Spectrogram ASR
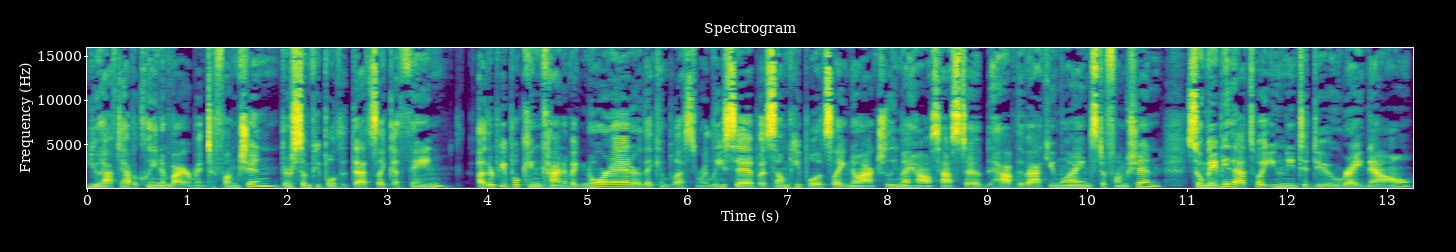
you have to have a clean environment to function. There's some people that that's like a thing. Other people can kind of ignore it or they can bless and release it. But some people, it's like, no, actually, my house has to have the vacuum lines to function. So maybe that's what you need to do right now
